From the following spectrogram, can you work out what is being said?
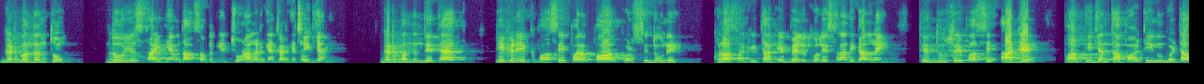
ਗਠਬੰਧਨ ਤੋਂ 2027 ਦੀਆਂ ਵਿਧਾਨ ਸਭਾ ਦੀਆਂ ਚੋਣਾਂ ਲੜੀਆਂ ਜਾਣੀਆਂ ਚਾਹੀਦੀਆਂ ਨੇ। ਗਠਬੰਧਨ ਦੇ ਤਹਿਤ ਲੇਕਿਨ ਇੱਕ ਪਾਸੇ ਪਰਮਪਾਲ ਕੌਰ ਸਿੱਧੂ ਨੇ ਖੁਲਾਸਾ ਕੀਤਾ ਕਿ ਬਿਲਕੁਲ ਇਸ ਤਰ੍ਹਾਂ ਦੀ ਗੱਲ ਨਹੀਂ। ਤੇ ਦੂਸਰੇ ਪਾਸੇ ਅੱਜ ਭਾਰਤੀ ਜਨਤਾ ਪਾਰਟੀ ਨੂੰ ਵੱਡਾ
